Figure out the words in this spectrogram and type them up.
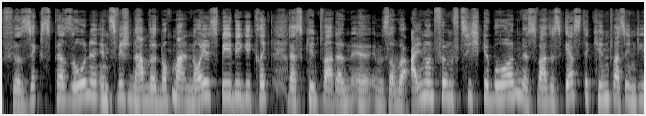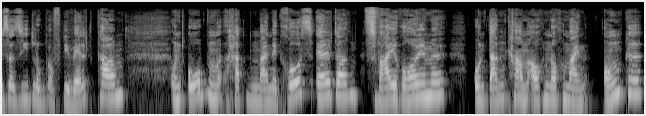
für sechs Personen. Inzwischen haben wir noch mal ein neues Baby gekriegt. Das Kind war dann äh, im Sommer 51 geboren. Es war das erste Kind, was in dieser Siedlung auf die Welt kam. Und oben hatten meine Großeltern zwei Räume und dann kam auch noch mein Onkel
